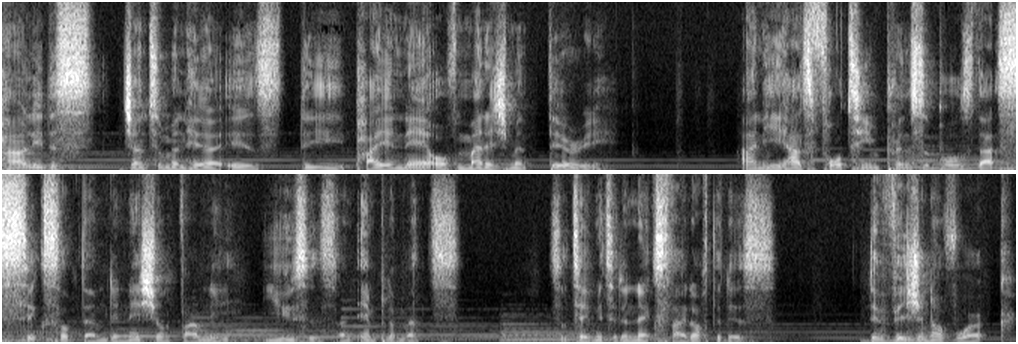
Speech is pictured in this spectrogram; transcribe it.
apparently this gentleman here is the pioneer of management theory. And he has 14 principles that six of them the nation family uses and implements. So take me to the next slide after this. Division of work.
